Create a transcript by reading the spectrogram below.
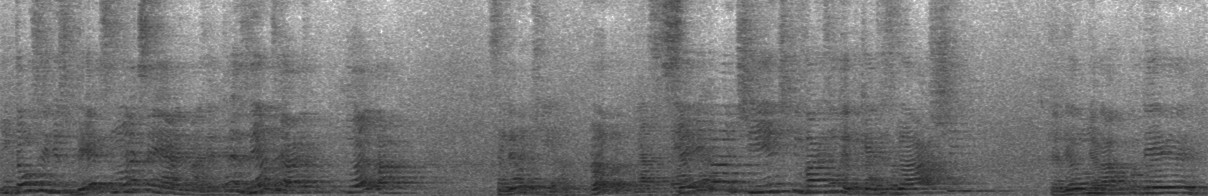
Então um serviço desse não é 100 reais mais, é 300 reais, não é lá. Sem Entendeu? garantia. Hã? Sem garantia de que vai resolver, porque é desgaste, entendeu? Não dá para poder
